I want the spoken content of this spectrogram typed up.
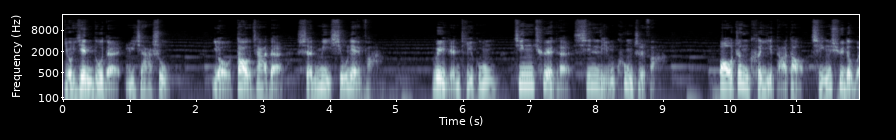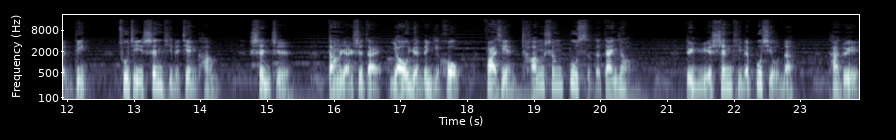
有印度的瑜伽术，有道家的神秘修炼法，为人提供精确的心灵控制法。保证可以达到情绪的稳定，促进身体的健康，甚至，当然是在遥远的以后发现长生不死的丹药。对于身体的不朽呢，他对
